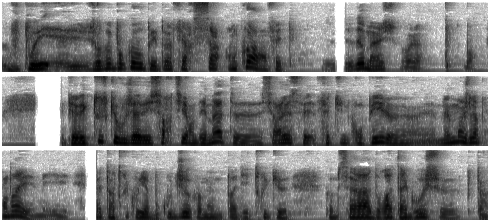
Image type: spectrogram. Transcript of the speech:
Vous pouvez, euh, je vois pas pourquoi vous pouvez pas faire ça encore en fait. C'est dommage, voilà. Bon. Et puis avec tout ce que vous avez sorti en démat, sérieux, faites une compile, même moi je la prendrais, mais faites un truc où il y a beaucoup de jeux quand même, pas des trucs comme ça à droite, à gauche. putain,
